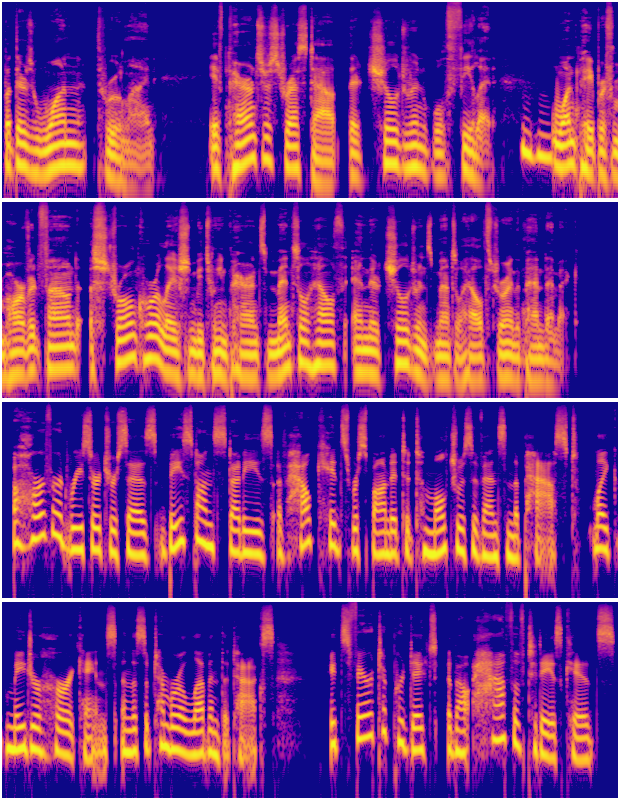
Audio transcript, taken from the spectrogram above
but there's one through line. If parents are stressed out, their children will feel it. Mm-hmm. One paper from Harvard found a strong correlation between parents' mental health and their children's mental health during the pandemic. A Harvard researcher says, based on studies of how kids responded to tumultuous events in the past, like major hurricanes and the September 11th attacks, it's fair to predict about half of today's kids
